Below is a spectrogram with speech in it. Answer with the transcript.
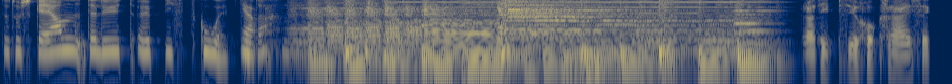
Du tust gerne den Leuten etwas zu gut, ja. oder? Gerade in Psychokreisen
